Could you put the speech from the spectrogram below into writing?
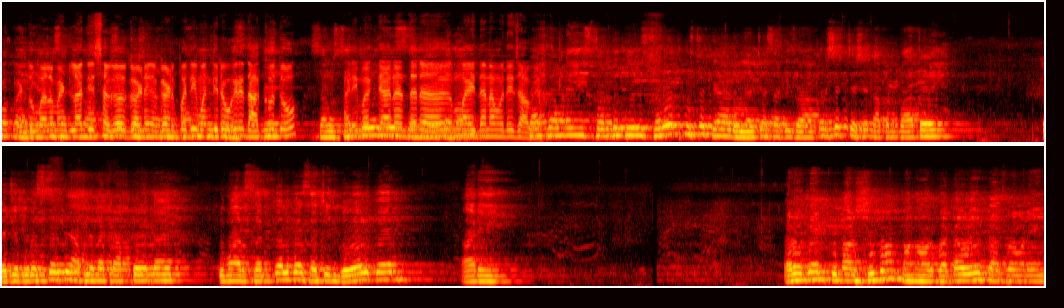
पण तुम्हाला म्हटलं ते सगळं गण गणपती मंदिर वगैरे दाखवतो. आणि मग त्यानंतर मैदानामध्ये जाऊया. स्पर्धेतील सर्वोत्कृष्ट खेळाडू याच्यासाठी जो आकर्षक चषक आपण पाहतोय त्याचे पुरस्कार ते आपल्याला प्राप्त होत आहेत. कुमार संकल्प सचिन गोवळकर आणि ॲडव्होकेट कुमार शुभम मनोहर बटावळे त्याचप्रमाणे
